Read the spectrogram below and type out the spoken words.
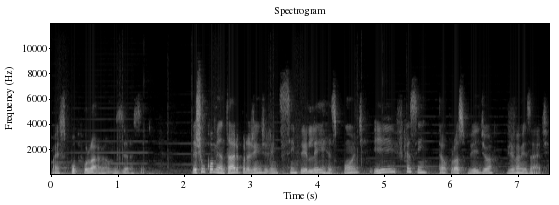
mais popular, vamos dizer assim. Deixa um comentário pra gente, a gente sempre lê e responde. E fica assim. Até o próximo vídeo, ó. Viva a amizade!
